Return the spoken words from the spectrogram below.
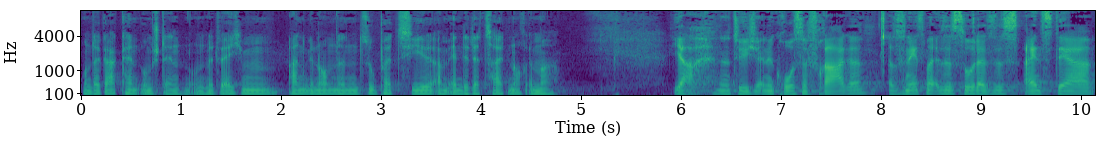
Unter gar keinen Umständen und mit welchem angenommenen Superziel am Ende der Zeit noch immer? Ja, natürlich eine große Frage. Also zunächst mal ist es so, dass es eins der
